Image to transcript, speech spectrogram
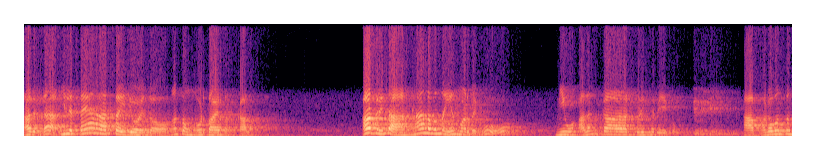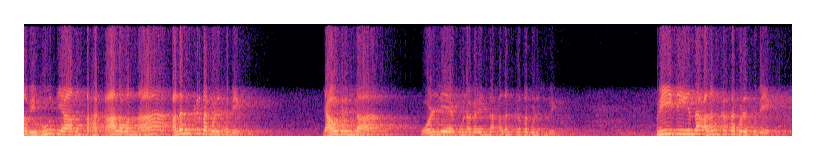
ಆದ್ರಿಂದ ಇಲ್ಲಿ ತಯಾರಾಗ್ತಾ ಇದೆಯೋ ಇಲ್ಲೋ ಅಂತ ಅವ್ನು ನೋಡ್ತಾ ಇರ್ತಾನೆ ಕಾಲ. ಆದ್ರಿಂದ ಆ ಕಾಲವನ್ನ ಏನ್ ಮಾಡಬೇಕು? ನೀವು ಅಲಂಕಾರಗೊಳಿಸಬೇಕು. ಆ ಭಗವಂತನ ವಿಭೂತಿಯಾದಂತಹ ಕಾಲವನ್ನ ಅಲಂಕೃತಗೊಳಿಸಬೇಕು. ಯಾವುದರಿಂದ? ಒಳ್ಳೆಯ ಗುಣಗಳಿಂದ ಅಲಂಕೃತಗೊಳಿಸಬೇಕು. ಪ್ರೀತಿಯಿಂದ ಅಲಂಕೃತಗೊಳಿಸಬೇಕು.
